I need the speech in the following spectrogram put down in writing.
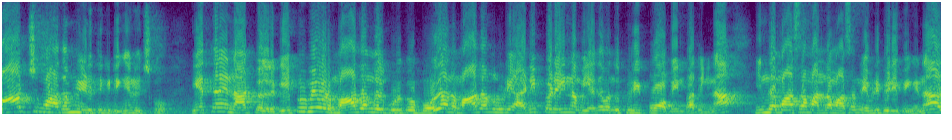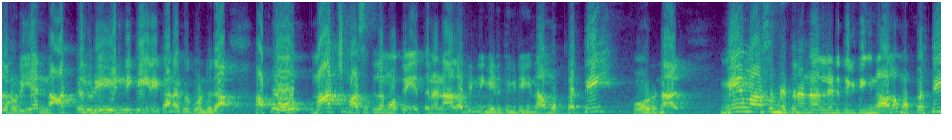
மார்ச் மாதம்னு எடுத்துக்கிட்டீங்கன்னு வச்சுக்கோ. எத்தனை நாட்கள் இருக்கு? எப்பவுமே ஒரு மாதங்கள் கொடுக்க போது அந்த மாதங்களுடைய அடிப்படையில் நம்ம எதை வந்து பிரிப்போம் அப்படின்னு பாத்தீங்கன்னா இந்த மாசம் அந்த மாசம் எப்படி பிரிப்பீங்கன்னா அதனுடைய நாட்களுடைய எண்ணிக்கை கணக்கு கொண்டுதான். அப்போ மார்ச் மாசத்துல மொத்தம் எத்தனை நாள் அப்படின்னு நீங்க எடுத்துக்கிட்டீங்கன்னா முப்பத்தி ஒரு நாள். மே மாசம் எத்தனை நாள்னு எடுத்துக்கிட்டீங்கனாலும் முப்பத்தி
